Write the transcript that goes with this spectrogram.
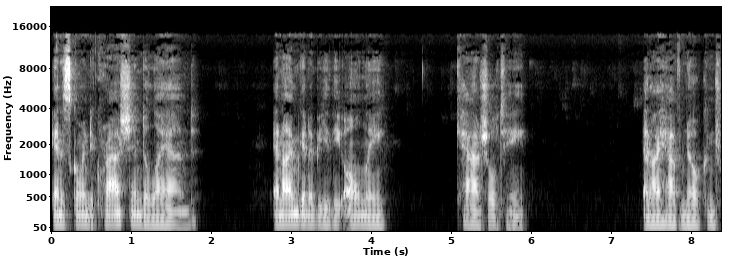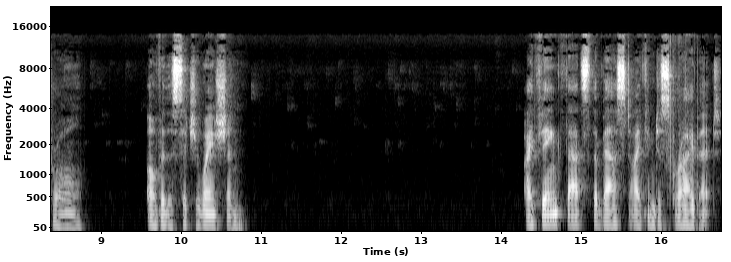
and is going to crash into land, and I'm going to be the only casualty, and I have no control over the situation. I think that's the best I can describe it.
